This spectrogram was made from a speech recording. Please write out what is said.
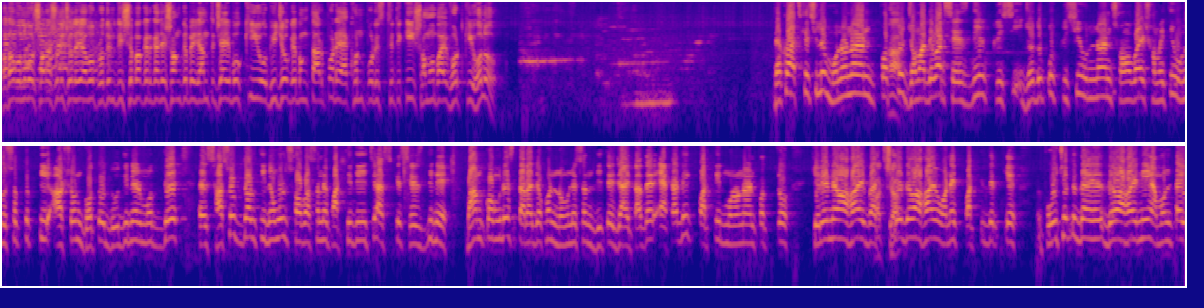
কথা বলব, সরাসরি চলে যাব প্রতিনিধি সেবকের কাছে। সংক্ষেপে জানতে চাইব কি অভিযোগ এবং তারপরে এখন পরিস্থিতি কি, সমবায় ভোট কি হলো? দেখো আজকে ছিল মনোনয়ন পত্র হ্যাঁ। জমা দেওয়ার শেষ দিন কৃষি যদুপুর কৃষি উন্নয়ন সমবায় সমিতি উনসত্তরটি আসন গত দুদিনের মধ্যে শাসক দল তৃণমূল সব আসনে প্রার্থী দিয়েছে আজকে শেষ দিনে বাম কংগ্রেস তারা যখন নমিনেশন দিতে যায় তাদের একাধিক প্রার্থীর মনোনয়ন পত্র কেড়ে নেওয়া হয় বা আচ্ছা। ছেড়ে দেওয়া হয় অনেক প্রার্থীদেরকে পৌঁছতে দেওয়া হয়নি এমনটাই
